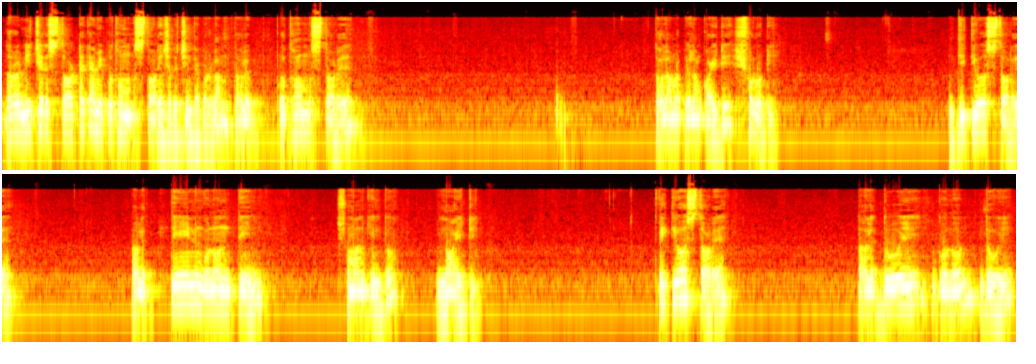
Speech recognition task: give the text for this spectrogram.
ধরো নিচের স্তরটাকে আমি প্রথম স্তর হিসেবে চিন্তা করলাম, তাহলে প্রথম স্তরে তাহলে আমরা পেলাম কয়টি? ষোলোটি। দ্বিতীয় স্তরে তাহলে তিন গুণন তিন সমান কিন্তু নয়টি। তৃতীয় স্তরে, তাহলে দুই গুণন দুই,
